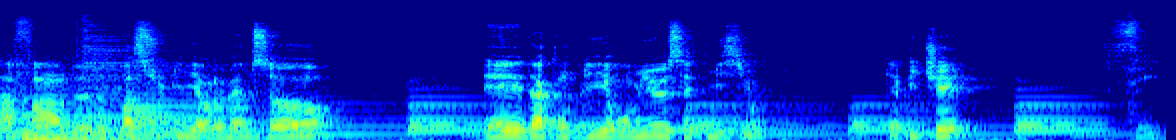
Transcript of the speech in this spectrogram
afin de ne pas subir le même sort et d'accomplir au mieux cette mission. Capiche? Si.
